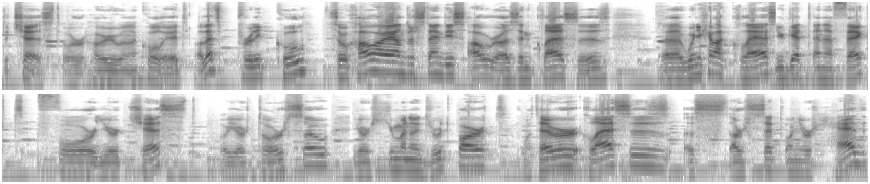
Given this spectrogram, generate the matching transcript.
the chest, or however you wanna call it. Well, that's pretty cool. So how I understand these auras and classes, uh, when you have a class, you get an effect for your chest, or your torso, your humanoid root part, whatever classes are set on your head,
